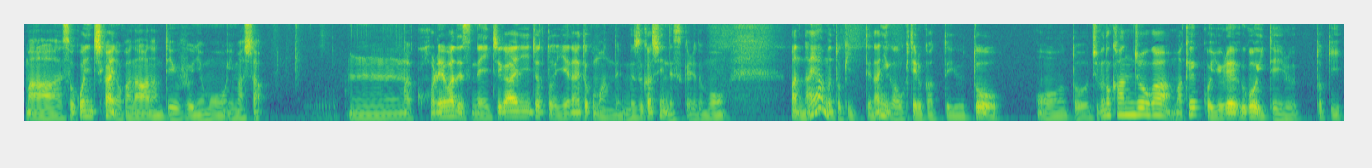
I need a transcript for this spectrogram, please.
まあそこに近いのかななんていうふうに思いました。うーんまあこれはですね一概にちょっと言えないとこもあるんで難しいんですけれども、まあ、悩む時って何が起きてるかっていうとおと自分の感情が、まあ、結構揺れ動いている時、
